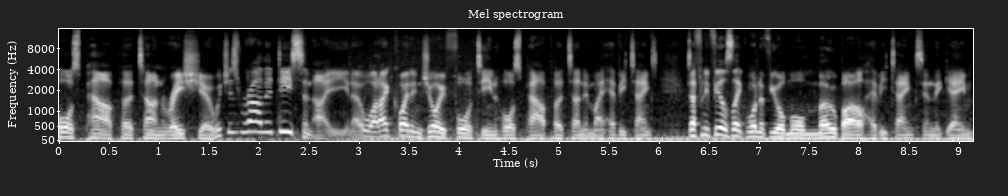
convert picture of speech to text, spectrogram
horsepower per ton ratio, which is rather decent. I, you know what, I quite enjoy 14 horsepower per ton in my heavy tanks. Definitely feels like one of your more mobile heavy tanks in the game.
